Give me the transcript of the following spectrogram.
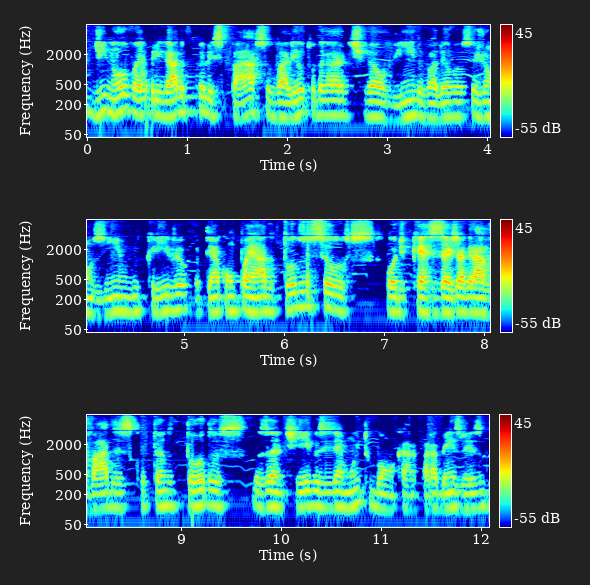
de novo, aí, obrigado pelo espaço, valeu toda a galera que estiver ouvindo, valeu você, Joãozinho, incrível. Eu tenho acompanhado todos os seus podcasts aí já gravados, escutando todos os antigos, e é muito bom, cara. Parabéns mesmo.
